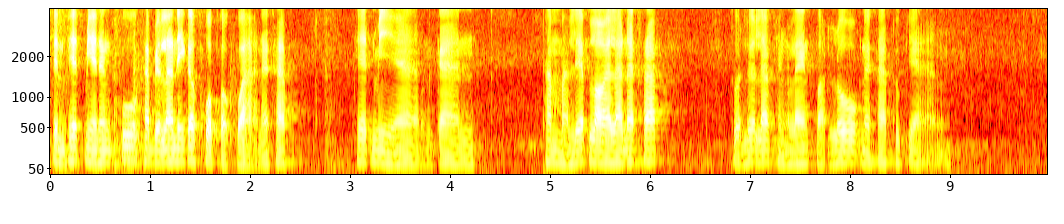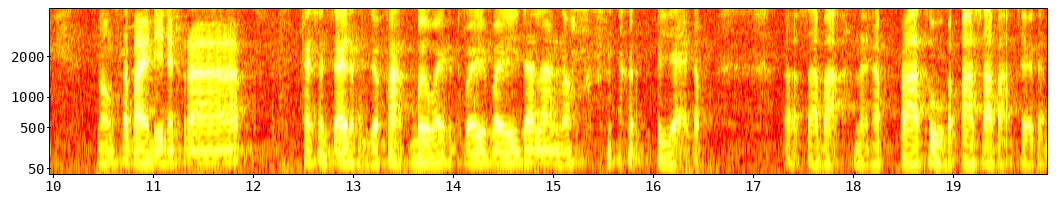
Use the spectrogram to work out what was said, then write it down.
เป็นเพศเมียทั้งคู่ครับเบลล่านี่ก็ขวบกว่าๆนะครับ เพศเมียเหมือนกันทำหมันเรียบร้อยแล้วนะครับ ตรวจเลือดแล้วแข็งแรงปลอดโรคนะครับ ทุกอย่าง น้องสบายดีนะครับ ใครสนใจแต่ผมจะฝากเบอร์ไว้ไว้ไว้ด้านล่างเนาะไปแย่กับซาบะนะครับปลาทูกับปลาซาบะเจอกัน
